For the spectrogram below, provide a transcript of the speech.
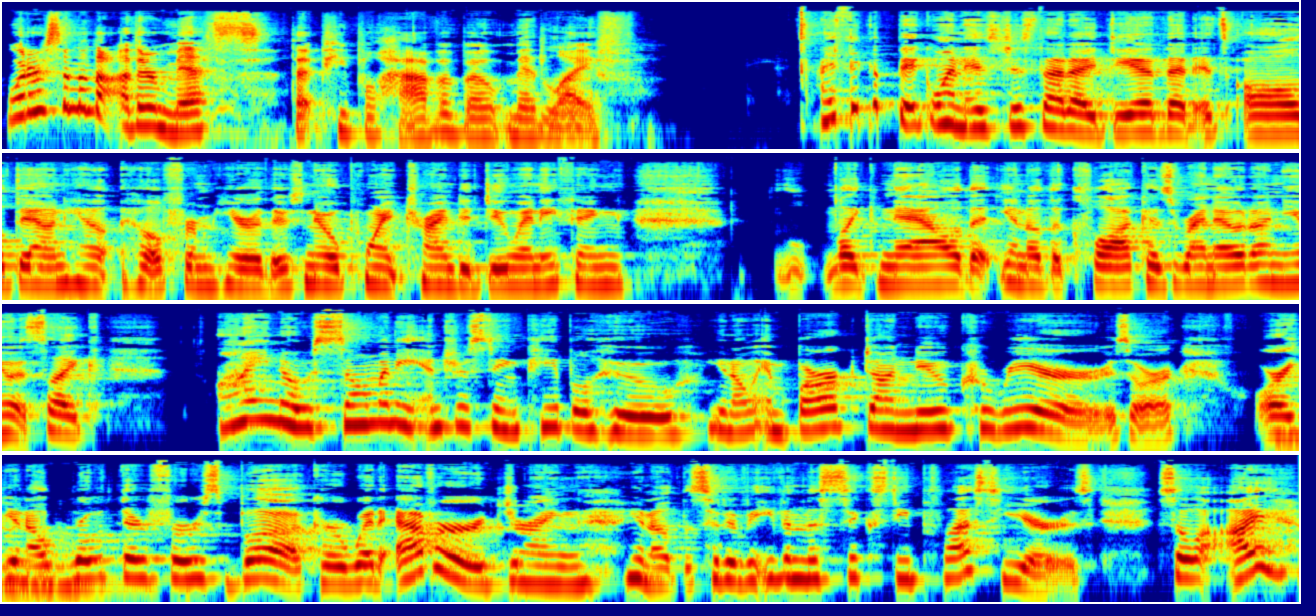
What are some of the other myths that people have about midlife? I think a big one is just that idea that it's all downhill from here. There's no point trying to do anything like now that, you know, the clock has run out on you. It's like, I know so many interesting people who, you know, embarked on new careers or or you know wrote mm-hmm. their first book or whatever during you know the sort of even the 60 plus years so i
